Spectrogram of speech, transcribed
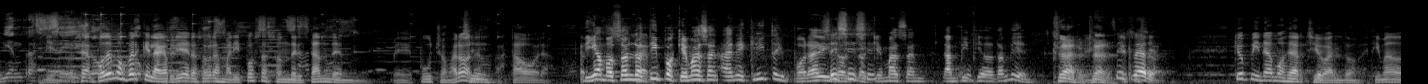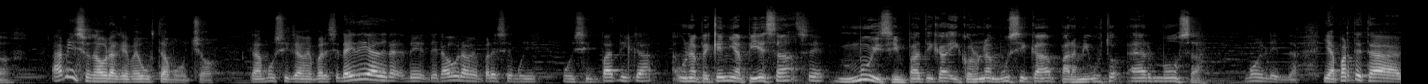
Mientras Bien, sé o sea, podemos ver que la mayoría de las obras mariposas son del tándem eh, Pucho Marona Sí. hasta ahora. Digamos, son los Claro. tipos que más han, han escrito y por ahí Sí, los, sí, los sí. que más han, han pifiado también. Claro, claro. Claro. ¿Qué opinamos de Archibaldo, estimados? A mí es una obra que me gusta mucho. La música me parece, la idea de la, de- de la obra me parece muy, muy simpática. Una pequeña pieza muy simpática y con una música, para mi gusto, hermosa. Muy linda. Y aparte está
